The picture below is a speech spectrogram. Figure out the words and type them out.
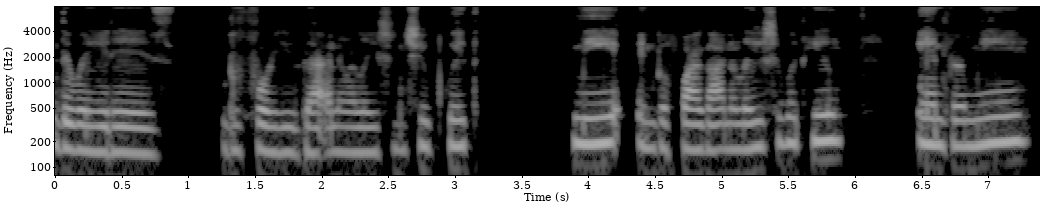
the way it is before you got in a relationship with me and before I got in a relationship with you? And for me,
